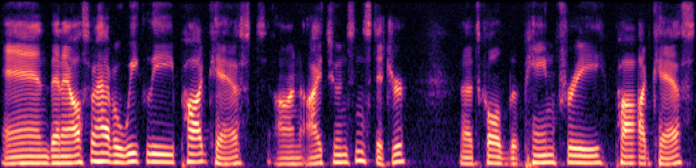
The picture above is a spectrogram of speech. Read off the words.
And then I also have a weekly podcast on iTunes and Stitcher. That's called the Pain Free Podcast.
